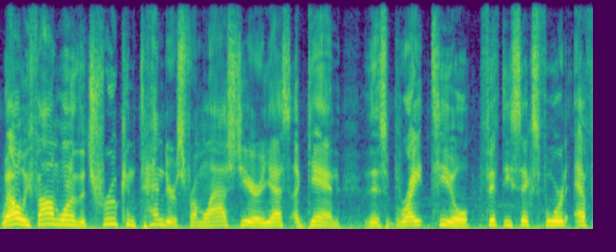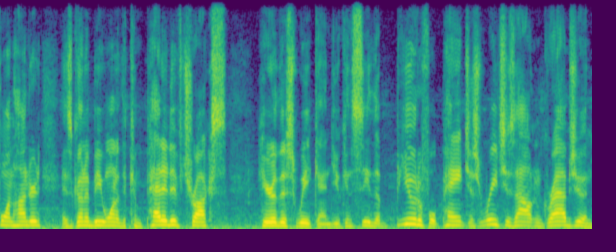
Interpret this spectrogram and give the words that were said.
Well, we found one of the true contenders from last year. Yes, again, this bright teal 56 Ford F100 is going to be one of the competitive trucks here this weekend. You can see the beautiful paint just reaches out and grabs you. And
